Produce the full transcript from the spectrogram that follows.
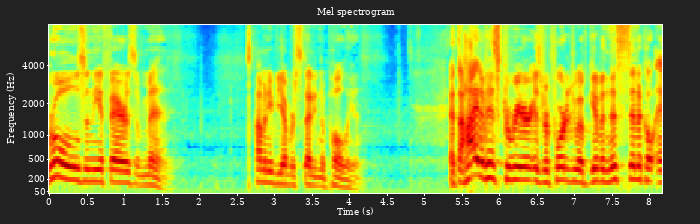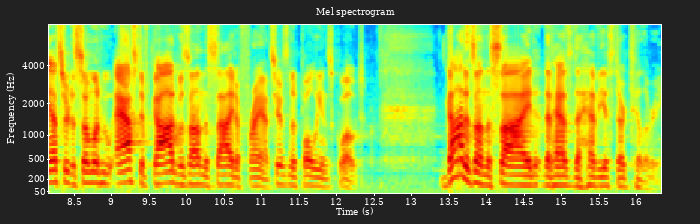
rules in the affairs of men. How many of you ever studied Napoleon? At the height of his career, is reported to have given this cynical answer to someone who asked if God was on the side of France. Here's Napoleon's quote God is on the side that has the heaviest artillery.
